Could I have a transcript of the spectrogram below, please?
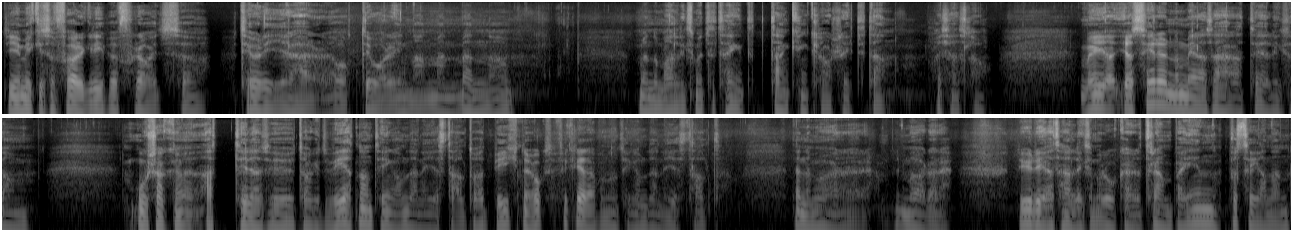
Det är ju mycket som föregriper Freuds teorier här 80 år innan men, men, eh, men de har liksom inte tänkt tanken klart riktigt än. Med känsla Men jag, jag, ser det nog mera så här att det är liksom orsaken att, till att vi överhuvudtaget vet någonting om denna gestalt och att nu också fick reda på någonting om denna gestalt denna mördare, mördare. Det är ju det att han liksom råkar trampa in på scenen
